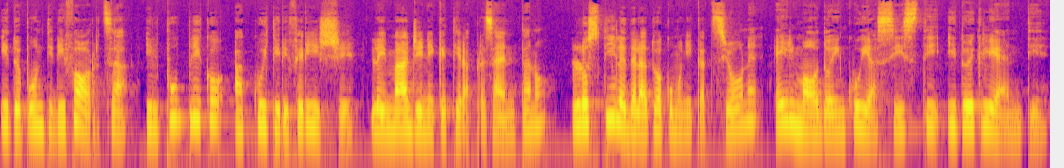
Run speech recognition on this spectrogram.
i tuoi punti di forza, il pubblico a cui ti riferisci, le immagini che ti rappresentano, lo stile della tua comunicazione e il modo in cui assisti i tuoi clienti.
